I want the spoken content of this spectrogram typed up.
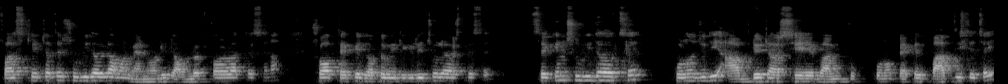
ফার্স্ট এটাতে সুবিধা হলো আমার ম্যানুয়ালি ডাউনলোড করা লাগতেছে না, সব প্যাকেজ অটোমেটিক্যালি চলে আসতেছে। সেকেন্ড সুবিধা হচ্ছে, কোনো যদি আপডেট আসে বা আমি কোনো প্যাকেজ বাদ দিতে চাই,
